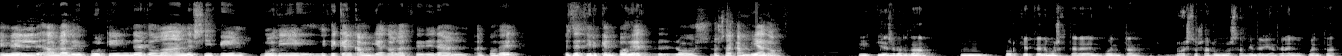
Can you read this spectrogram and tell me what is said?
En él habla de Putin, de Erdogan, de Xi Jinping. Moody dice que han cambiado al acceder al, poder. Es decir, que el poder los, ha cambiado. Y, es verdad, mm, porque tenemos que tener en cuenta, nuestros alumnos también debían tener en cuenta,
